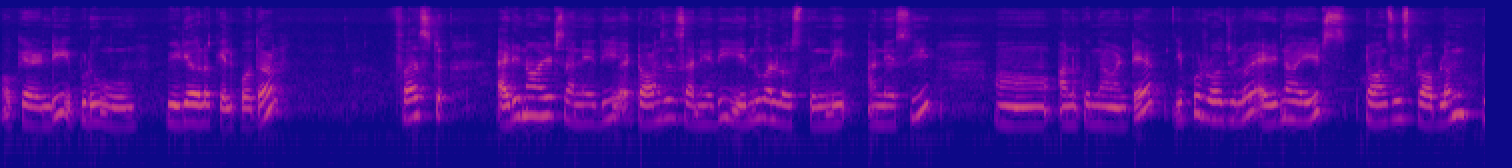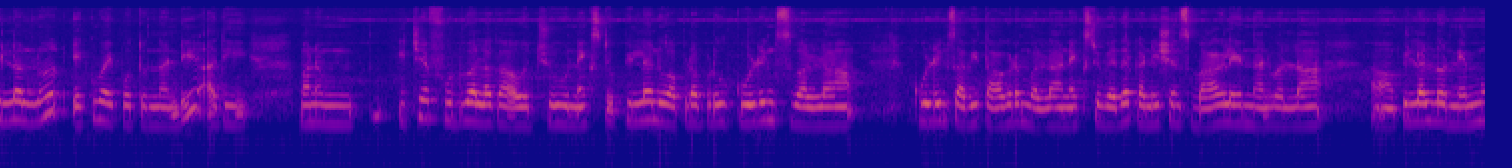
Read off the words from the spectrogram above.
ఓకే అండి ఇప్పుడు వీడియోలోకి వెళ్ళిపోదాం. ఫస్ట్ అడినాయిడ్స్ అనేది టాన్సిల్స్ అనేది ఎందువల్ల వస్తుంది అనేసి అనుకుందామంటే ఇప్పుడు రోజుల్లో అడినాయిడ్స్ టాన్సిల్స్ ప్రాబ్లం పిల్లల్లో ఎక్కువైపోతుందండి. అది మనం ఇచ్చే ఫుడ్ వల్ల కావచ్చు నెక్స్ట్ పిల్లలు అప్పుడప్పుడు కూల్ డ్రింక్స్ వల్ల కూల్ డ్రింక్స్ అవి తాగడం వల్ల నెక్స్ట్ వెదర్ కండిషన్స్ బాగలేని దానివల్ల పిల్లల్లో నెమ్ము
